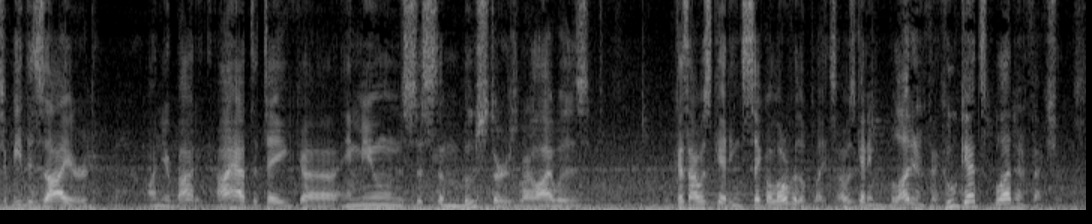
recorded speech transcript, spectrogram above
to be desired on your body. I had to take uh, immune system boosters while I was because I was getting sick all over the place. I was getting blood infections. Who gets blood infections?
